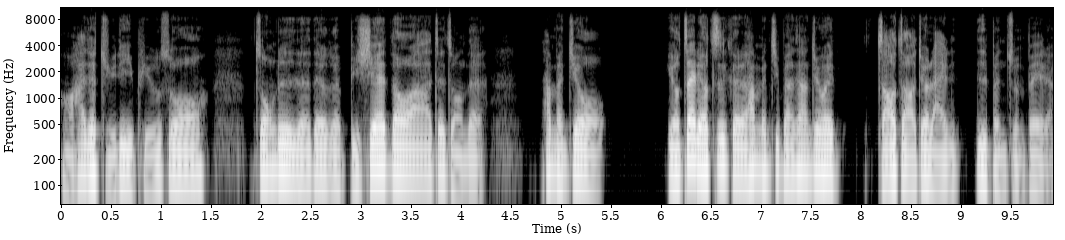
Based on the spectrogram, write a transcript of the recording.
哦，他就举例，比如说中日的这个比谢多啊这种的，他们就有在留资格的，他们基本上就会早早就来日本准备了。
